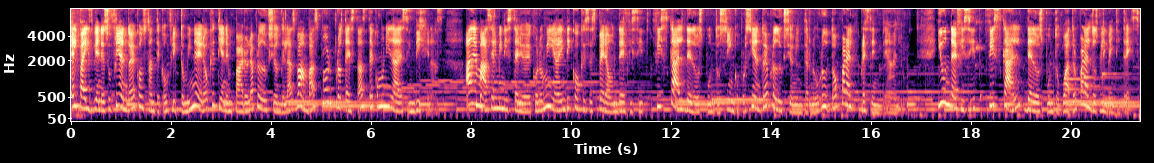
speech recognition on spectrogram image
El país viene sufriendo de constante conflicto minero que tiene en paro la producción de las bambas por protestas de comunidades indígenas. Además, el Ministerio de Economía indicó que se espera un déficit fiscal de 2.5% de Producción Interno Bruto para el presente año y un déficit fiscal de 2.4% para el 2023.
